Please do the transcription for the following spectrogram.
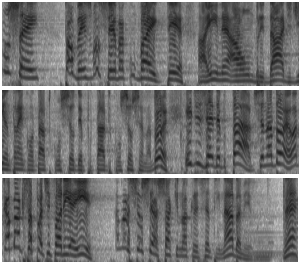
Não sei. Talvez você vai, vai ter aí né, a hombridade de entrar em contato com o seu deputado, com o seu senador, e dizer, deputado, senador, eu acabar com essa patifaria aí. Agora, se você achar que não acrescenta em nada, amigo, né?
